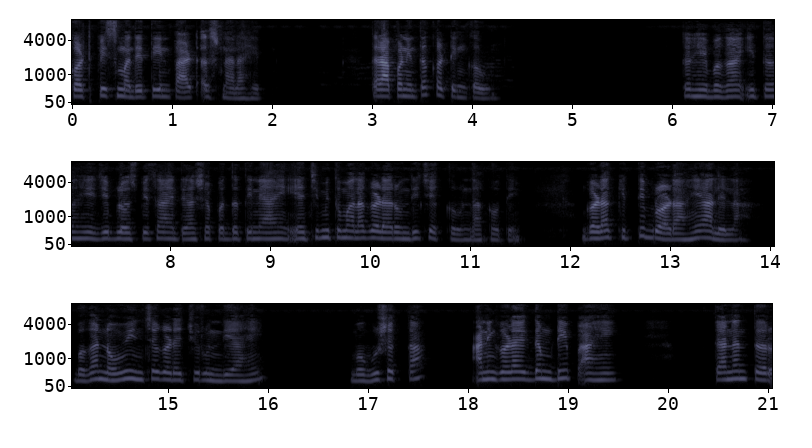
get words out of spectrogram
कट पीसमध्ये तीन पार्ट असणार आहेत. तर आपण इथं कटिंग करू. तर हे बघा इथं हे जे ब्लाऊज पीस आहे ते अशा पद्धतीने आहे. याची मी तुम्हाला गडारुंदी चेक करून दाखवते. गडा किती ब्रॉड आहे आलेला. बघा नऊ इंच गड्याची रुंदी आहे. बघू शकता? आणि गळा एकदम डीप आहे. त्यानंतर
